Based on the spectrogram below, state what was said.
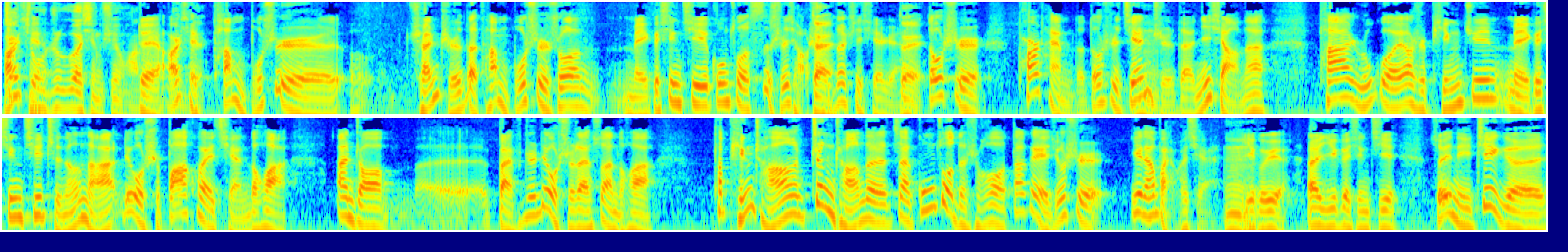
而且是恶性循环。对，而且他们不是全职的，他们不是说每个星期工作四十小时的这些人，对，都是 part time 的，都是兼职的。你想呢？他如果要是平均每个星期只能拿六十八块钱的话，按照呃百分之六十来算的话。他平常正常的在工作的时候，大概也就是一两百块钱一个月，嗯、呃一个星期，所以你这个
